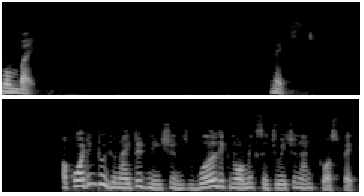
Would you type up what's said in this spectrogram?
Mumbai. Next. According to United Nations World Economic Situation and Prospects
